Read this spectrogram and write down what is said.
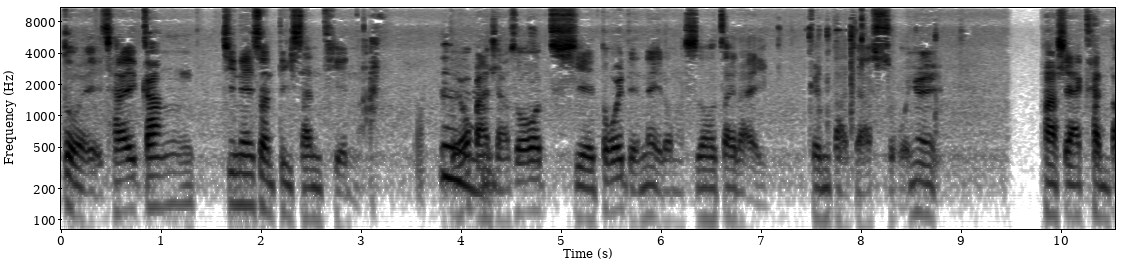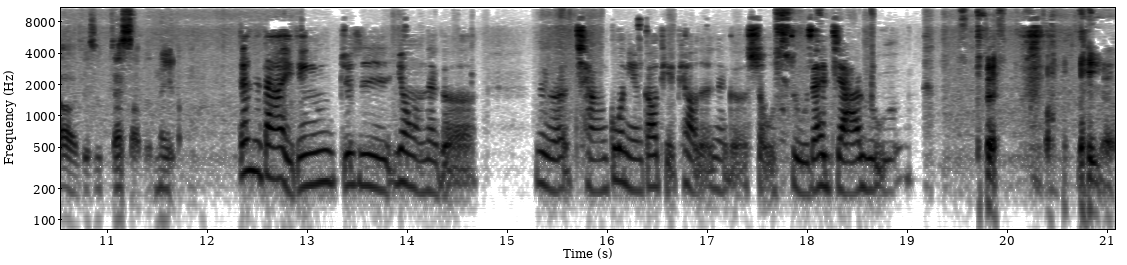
对，才刚今天算第三天呐、啊。对，我本来想说写多一点内容的时候再来跟大家说，因为怕现在看到的就是比较少的内容。但是大家已经就是用那个那个抢过年高铁票的那个手速在加入了。对，对，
